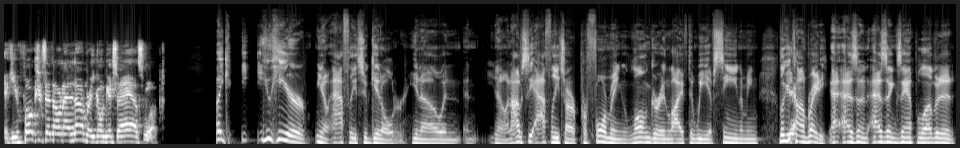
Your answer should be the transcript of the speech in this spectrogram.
if you focus in on that number, you're gonna get your ass whooped. Like you hear, you know, athletes who get older, you know, and and you know, and obviously athletes are performing longer in life than we have seen. I mean, look at yeah. Tom Brady as an as an example of it.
